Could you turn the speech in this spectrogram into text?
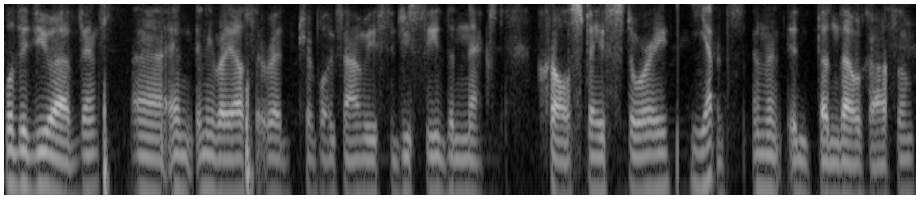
Well, did you, uh, Vince, uh, and anybody else that read Triple X Zombies, did you see the next crawl space story? Yep. It's, and then it doesn't that look awesome?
